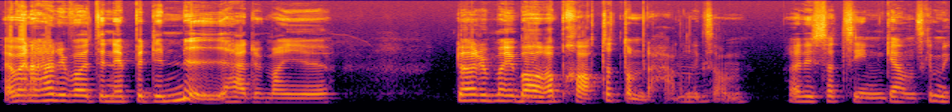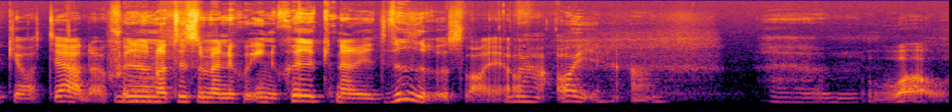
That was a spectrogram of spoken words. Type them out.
Jag menar hade det varit en epidemi hade man ju, då hade man ju bara pratat om det Mm. här liksom. Det hade satts in ganska mycket åtgärder. 700 000 människor insjuknar i ett virus varje år. Ja, oj. Ja. Wow.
